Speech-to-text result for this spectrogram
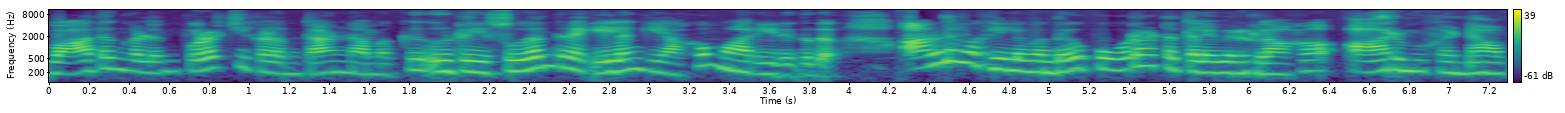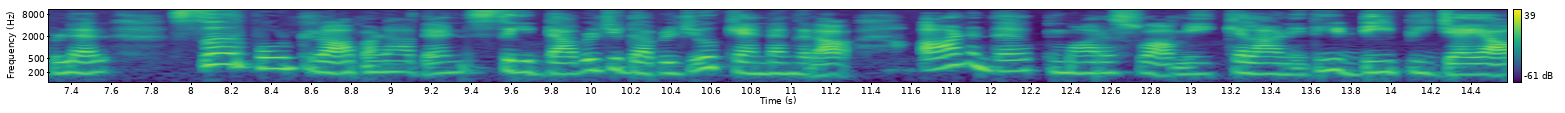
வாதங்களும் புரட்சிகளும் தான் நமக்கு இன்றைய சுதந்திர இலங்கையாக மாறியிருக்குது. அந்த வகையில வந்து போராட்ட தலைவர்களாக Arumuga Navalar sir Pon Ramanathan C W W Kannangara Ananda Coomaraswamy கலாநிதி TB Jaya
